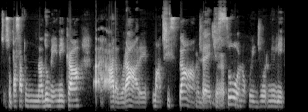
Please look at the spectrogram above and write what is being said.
cioè, sono passato una domenica a, a lavorare, ma ci sta, eh cioè beh, ci certo. sono quei giorni lì.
